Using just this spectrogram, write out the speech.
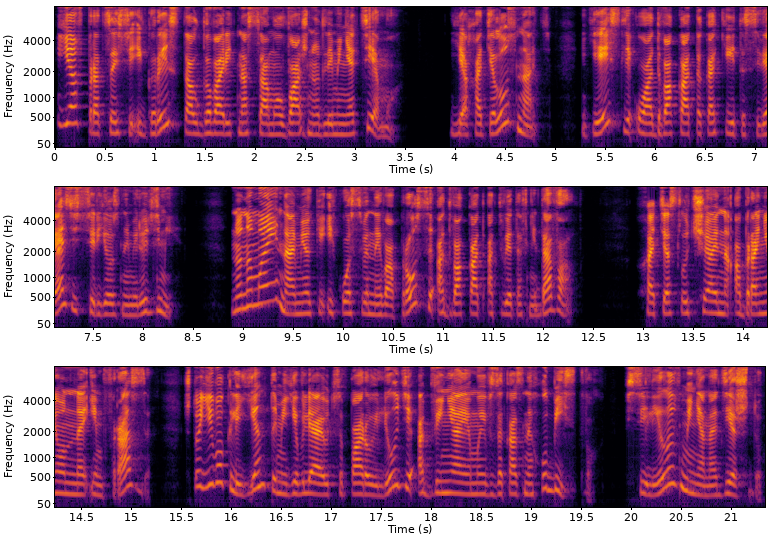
я в процессе игры стал говорить на самую важную для меня тему. Я хотел узнать, есть ли у адвоката какие-то связи с серьезными людьми. Но на мои намеки и косвенные вопросы адвокат ответов не давал. Хотя случайно оброненная им фраза, что его клиентами являются порой люди, обвиняемые в заказных убийствах, вселила в меня надежду.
